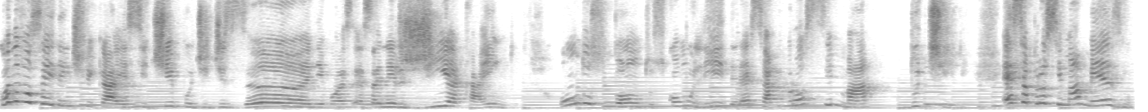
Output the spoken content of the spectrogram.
Quando você identificar esse tipo de desânimo, essa energia caindo, um dos pontos como líder é se aproximar do time. É se aproximar mesmo.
